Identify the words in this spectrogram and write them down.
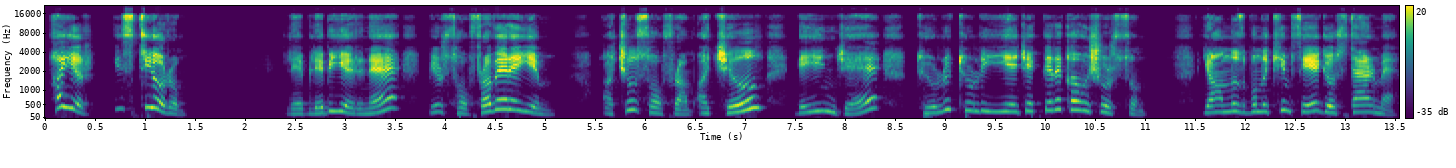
Hayır, istiyorum. Leblebi yerine bir sofra vereyim. Açıl sofram açıl deyince türlü türlü yiyeceklere kavuşursun. Yalnız bunu kimseye gösterme.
